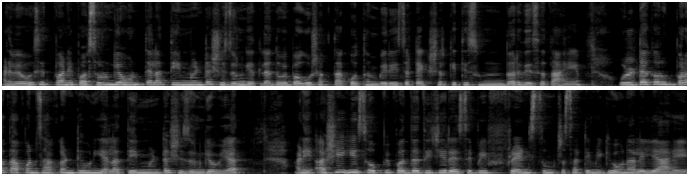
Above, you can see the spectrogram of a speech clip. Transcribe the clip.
आणि व्यवस्थितपणे पसरून घेऊन त्याला तीन मिनटं शिजून घेतलं. तुम्ही बघू शकता कोथंबिरीचं टेक्स्चर किती सुंदर दिसत आहे. उलटं करून परत आपण झाकण ठेवून याला तीन मिनटं शिजून घेऊयात. आणि अशी ही सोपी पद्धतीची रेसिपी फ्रेंड्स तुमच्यासाठी मी घेऊन आलेली आहे.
